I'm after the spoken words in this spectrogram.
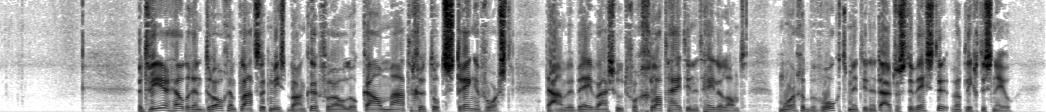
Het weer helder en droog en plaatselijk mistbanken, vooral lokaal matige tot strenge vorst. De ANWB waarschuwt voor gladheid in het hele land. Morgen bewolkt met in het uiterste westen wat lichte sneeuw.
